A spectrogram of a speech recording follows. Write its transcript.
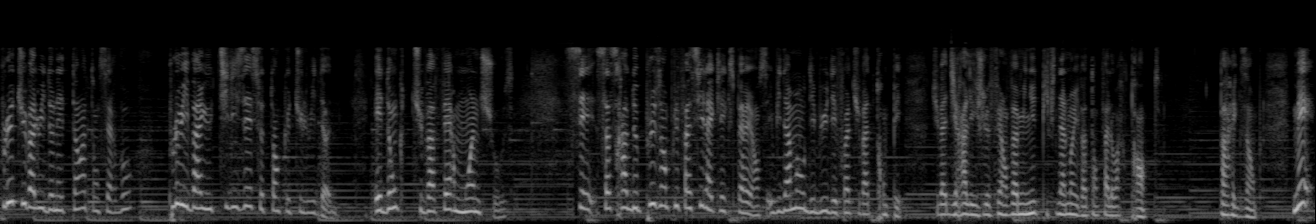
plus tu vas lui donner de temps à ton cerveau, plus il va utiliser ce temps que tu lui donnes. Et donc tu vas faire moins de choses. C'est, ça sera de plus en plus facile avec l'expérience. Évidemment, au début, des fois, tu vas te tromper. Tu vas dire, allez, je le fais en 20 minutes, puis finalement, il va t'en falloir 30. Par exemple. Mais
